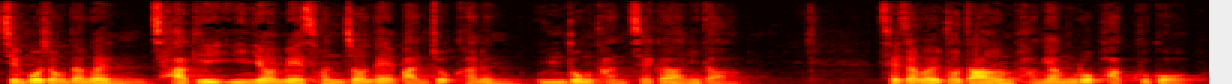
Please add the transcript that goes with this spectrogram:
진보 정당은 자기 이념의 선전에 만족하는 운동 단체가 아니다. 세상을 더 나은 방향으로 바꾸고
